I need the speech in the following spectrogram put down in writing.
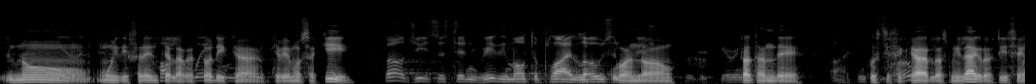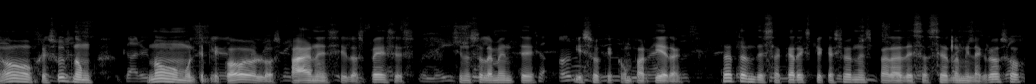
no muy diferente a la retórica que vemos aquí, cuando tratan de justificar los milagros. Dicen, oh, Jesús no, no multiplicó los panes y los peces, sino solamente hizo que compartieran. Tratan de sacar explicaciones para deshacer lo milagroso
